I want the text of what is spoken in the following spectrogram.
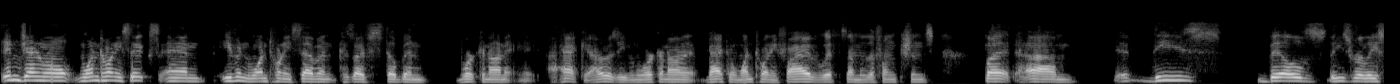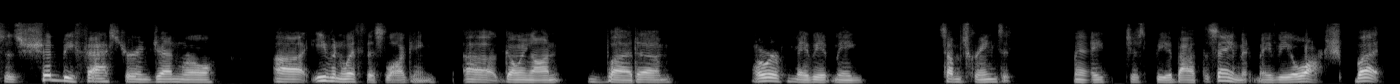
in general, 126 and even 127, because I've still been working on it. Heck, I was even working on it back in 125 with some of the functions. But um, these builds, these releases should be faster in general, uh, even with this logging uh, going on. But um, or maybe it may some screens it may just be about the same. It may be a wash, but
